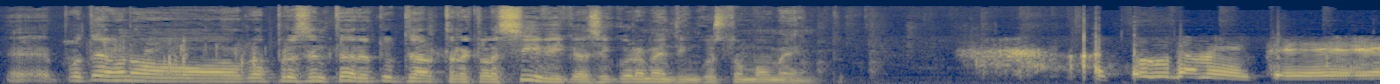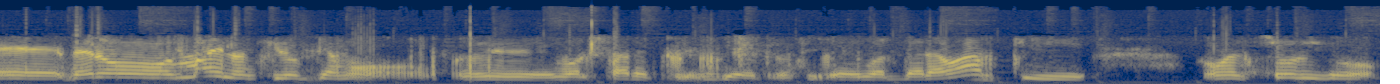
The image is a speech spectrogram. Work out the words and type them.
eh, potevano rappresentare tutta altra classifica sicuramente in questo momento. Assolutamente, eh, però ormai non ci dobbiamo eh, voltare più indietro, si deve guardare avanti come al solito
